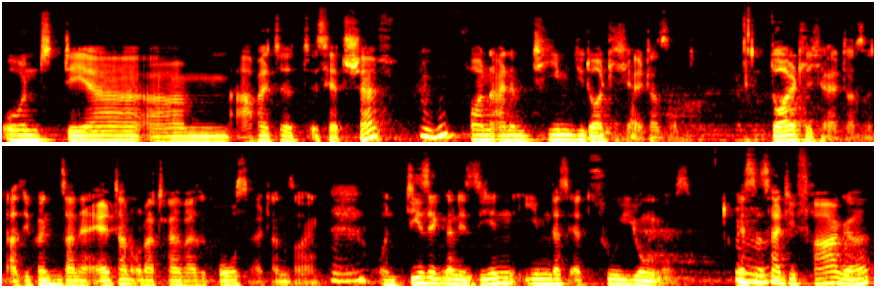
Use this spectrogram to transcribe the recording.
und der ähm, arbeitet, ist jetzt Chef Mhm. von einem Team, die deutlich älter sind. Deutlich älter sind. Also sie könnten seine Eltern oder teilweise Großeltern sein. Mhm. Und die signalisieren ihm, dass er zu jung ist. Und Jetzt Mhm. ist halt die Frage,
